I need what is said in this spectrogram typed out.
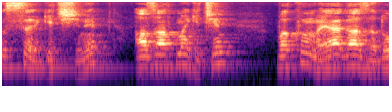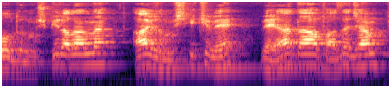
ısı geçişini azaltmak için vakum veya gazla doldurulmuş bir alanla ayrılmış iki ve veya daha fazla cam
